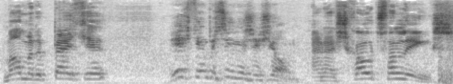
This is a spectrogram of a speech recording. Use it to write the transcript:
Man met een petje Richting benzinestation. en hij schoot van links.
